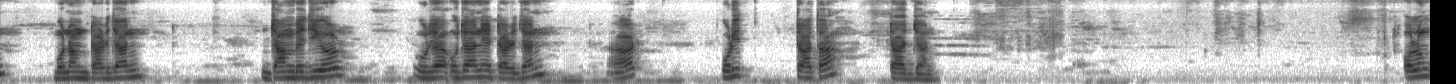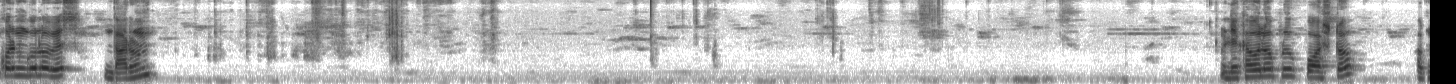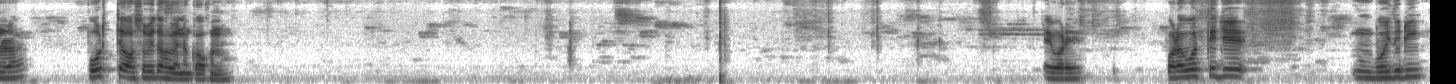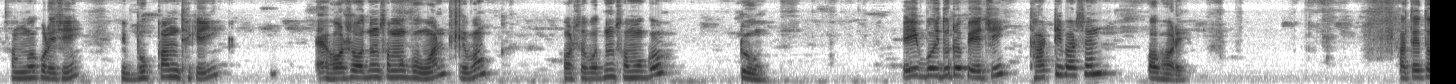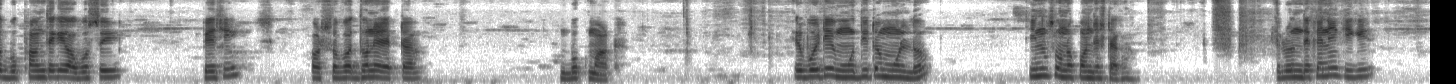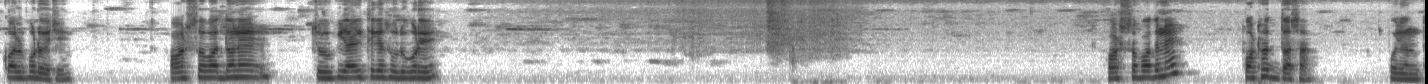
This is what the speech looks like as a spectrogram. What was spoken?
বনাম টারজান, জামবেজিওর উজা উজানে টারজান আর পরিত্রাতা টারজান। অলঙ্করণগুলো বেশ দারুণ। লেখাগুলো পুরো স্পষ্ট, আপনারা পড়তে অসুবিধা হবে না কখনো। এবারে পরবর্তী যে বই দুটি সংগ্রহ করেছি বুক ফার্ম থেকেই হর্ষবর্ধন সমগ্র ওয়ান এবং হর্ষবর্ধন সমগ্র টু। এই বই দুটো পেয়েছি থার্টি পার্সেন্ট অফারে সাথে তো বুক ফার্ম থেকে অবশ্যই পেয়েছি হর্ষবর্ধনের একটা বুকমার্ক। এর বইটির মুদ্রিত মূল্য তিনশো উনপঞ্চাশ টাকা। চলুন দেখে নিই কী কী গল্প রয়েছে। হর্ষবর্ধনের চৌকিদারি থেকে শুরু করে হর্ষবর্ধনের পঠোদ্দশা পর্যন্ত।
